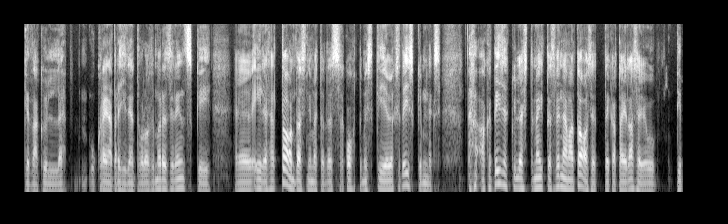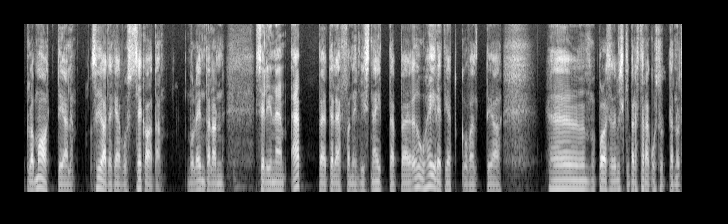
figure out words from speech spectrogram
keda küll Ukraina president Volodõmõr Zelenskõi eh, eile sealt taandas, nimetades kohtumist G üheksateistkümneks. aga teisest küljest näitas Venemaa taas, et ega ta ei lase ju diplomaatial sõjategevust segada. mul endal on selline äpp telefonis, mis näitab õhuhäired jätkuvalt ja ma pole seda miskipärast ära kustutanud.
